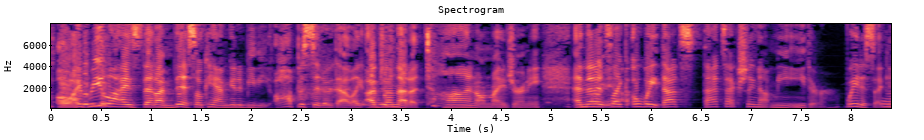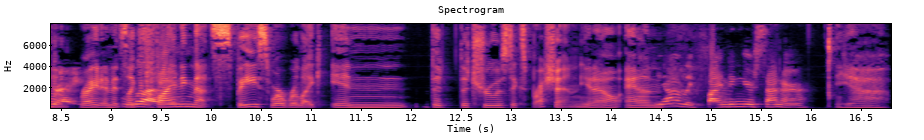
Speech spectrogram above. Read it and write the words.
Like, oh i realized that i'm this okay i'm gonna be the opposite of that. Like I've done that a ton on my journey. And then oh, it's yeah. like, oh wait, that's that's actually not me either. Wait a second, right? right? And it's like right. finding that space where we're like in the the truest expression, you know? And Yeah, like finding your center. Yeah.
